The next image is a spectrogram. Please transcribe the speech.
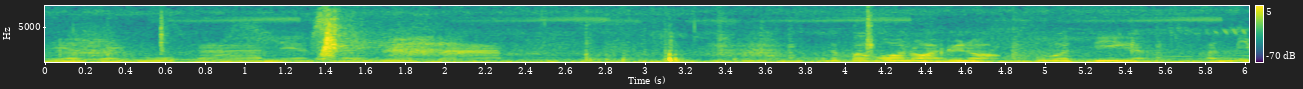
เรียนใจผู้การเรียนใจผู้การจะประคอหน่อยพี่น้องปกติอะอันนี้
